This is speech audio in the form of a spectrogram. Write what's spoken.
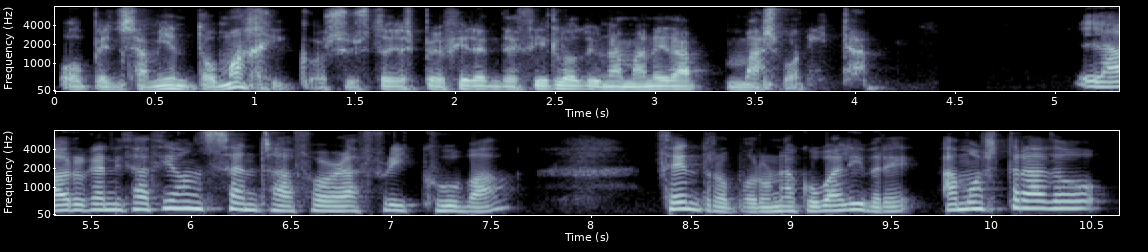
o pensamiento mágico, si ustedes prefieren decirlo de una manera más bonita. La organización Center for a Free Cuba, Centro por una Cuba Libre, ha mostrado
